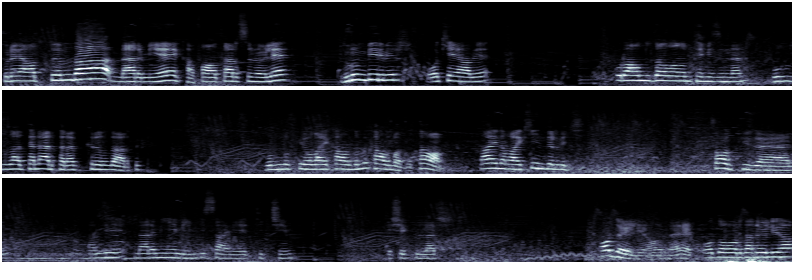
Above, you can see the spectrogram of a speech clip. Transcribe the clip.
Şuraya attığımda mermiye kafa atarsın öyle. Durum 1-1. Okey abi. Bu roundu da alalım temizinden. Buldu zaten her taraf kırıldı artık. Bulluk bir olay kaldı mı kalmadı. Tamam. Dynamite'ı indirdik. Çok güzel. Ben bir mermi yemeyeyim bir saniye tikçiyim. Teşekkürler. O da ölüyor orada evet. O da oradan ölüyor.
